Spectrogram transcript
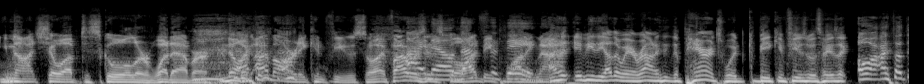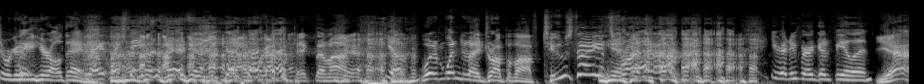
not show up to school or whatever. No, Like, I- I'm already confused. So if I was I in know, school, that's I'd be the plotting thing. I, that. it'd be the other way around. I think the parents would be confused with phase. Like, oh, I thought they were going to Wait, be here all day. Right? Which phase is this? I forgot to pick them up. When, when did I drop them off? Tuesday? It's Friday. You ready for a good feeling? yeah.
